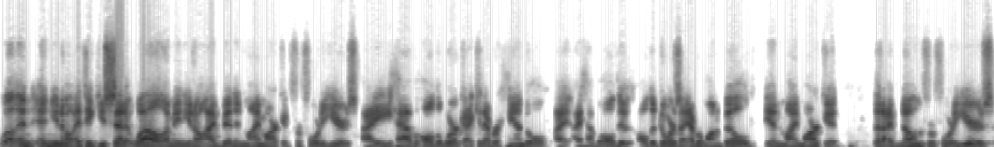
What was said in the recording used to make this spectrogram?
Well, and and you know, I think you said it well. I mean, you know, I've been in my market for 40 years. I have all the work I could ever handle. I, I have all the all the doors I ever want to build in my market that I've known for 40 years.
